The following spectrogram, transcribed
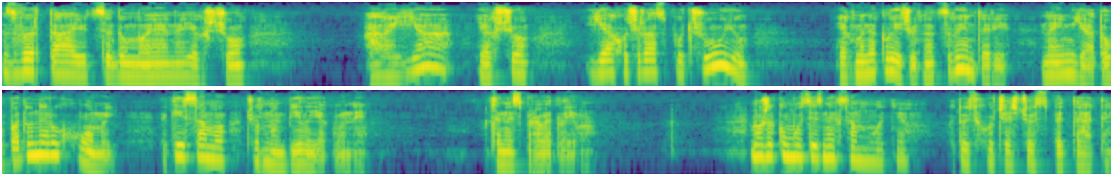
звертаються до мене, якщо. Але я, якщо я хоч раз почую, як мене кличуть на цвинтарі на ім'я, то впаду нерухомий, такий само чорно-білий, як вони. Це несправедливо. Може, комусь із них самотньо, хтось хоче щось спитати,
